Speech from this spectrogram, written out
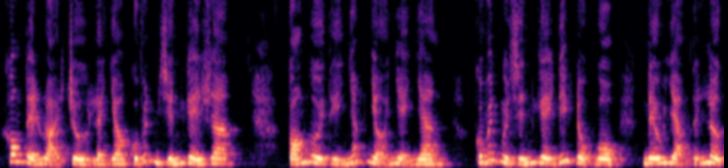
không thể loại trừ là do COVID-19 gây ra. Có người thì nhắc nhở nhẹ nhàng, COVID-19 gây điếc đột ngột, nếu giảm thính lực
